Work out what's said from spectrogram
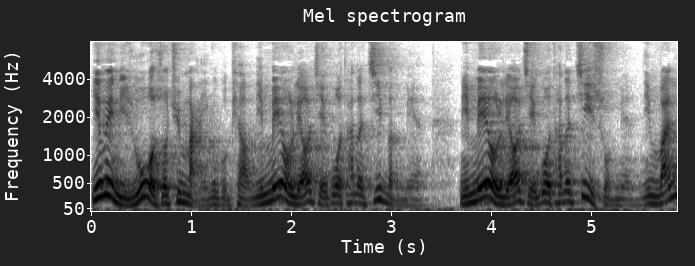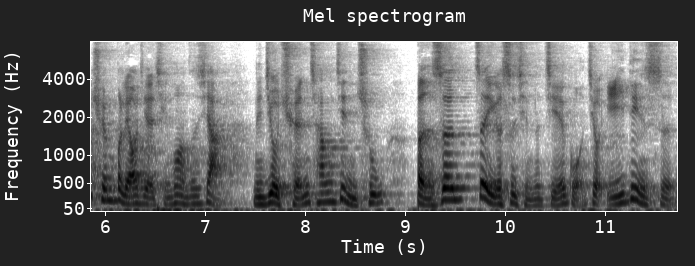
因为你如果说去买一个股票，你没有了解过它的基本面，你没有了解过它的技术面，你完全不了解的情况之下。你就全仓进出，本身这个事情的结果就一定是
